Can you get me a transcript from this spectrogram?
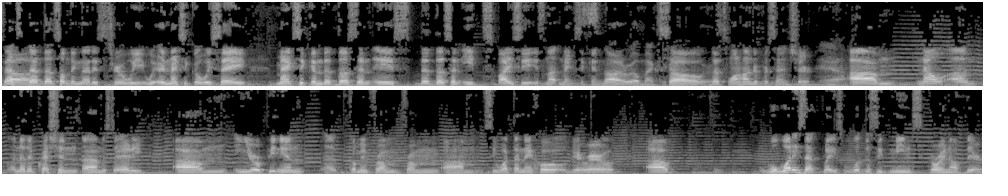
that, that's something that is true. We, we in Mexico we say Mexican that doesn't is that doesn't eat spicy is not Mexican. It's not a real Mexican. So that's one hundred percent sure. Yeah. Um, now um, another question, uh, Mr. Eddie. Um, in your opinion, uh, coming from from um, Zihuatanejo Guerrero, uh, well, what is that place? What does it mean growing up there?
